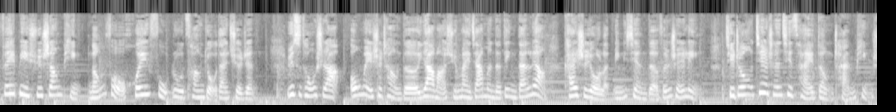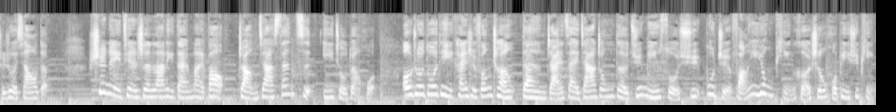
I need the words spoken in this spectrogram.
非必需商品能否恢复入仓有待确认。与此同时啊，欧美市场的亚马逊卖家们的订单量开始有了明显的分水岭，其中健身器材等产品是热销的。室内健身拉力带卖爆，涨价三次依旧断货。欧洲多地开始封城，但宅在家中的居民所需不止防疫用品和生活必需品。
